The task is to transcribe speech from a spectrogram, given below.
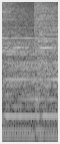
see.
